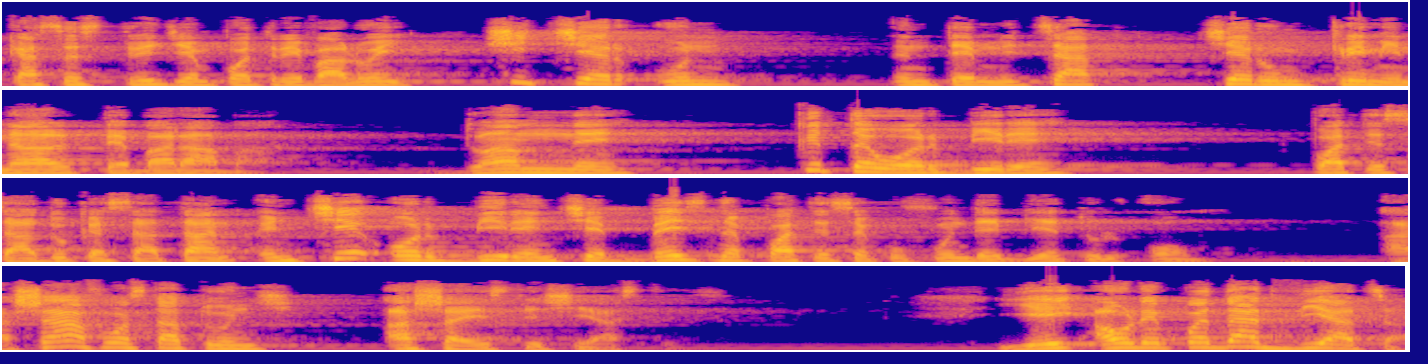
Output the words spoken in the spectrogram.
ca să strige împotriva lui și cer un întemnițat, cer un criminal pe Baraba. Doamne, câtă orbire poate să aducă Satan, în ce orbire, în ce beznă poate să cufunde bietul om. Așa a fost atunci, așa este și astăzi. Ei au lepădat viața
